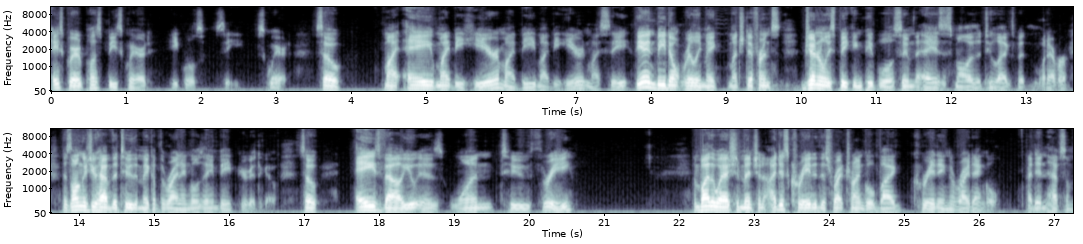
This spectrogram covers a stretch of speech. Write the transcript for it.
a squared plus b squared equals c squared. So my A might be here, my B might be here, and my C. The A and B don't really make much difference. Generally speaking, people will assume that A is smaller than two legs, but whatever. As long as you have the two that make up the right angles, A and B, you're good to go. So A's value is 1, 2, 3. And by the way, I should mention, I just created this right triangle by creating a right angle. I didn't have some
